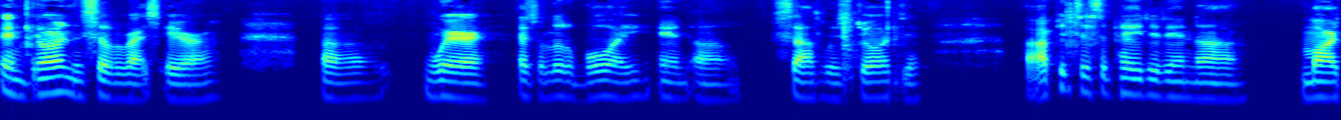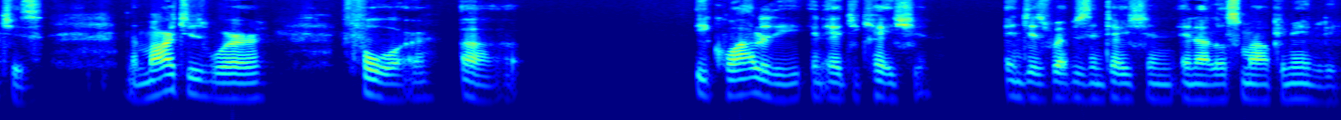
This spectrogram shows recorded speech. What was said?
and during the civil rights era, uh, where as a little boy in um, Southwest Georgia, I participated in uh, marches. The marches were for uh, equality in education and just representation in our little small community.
